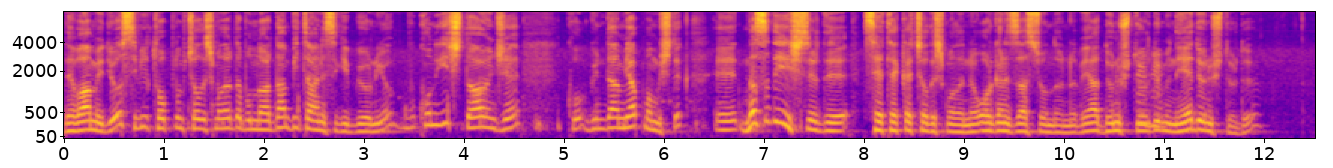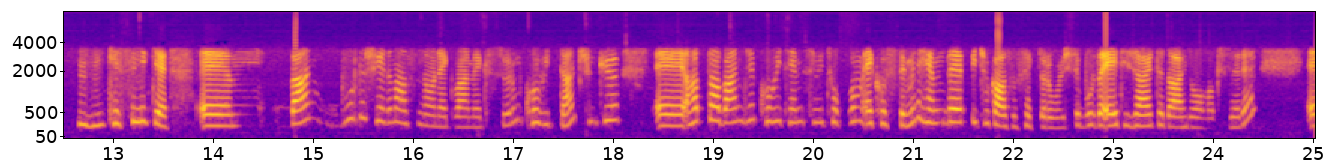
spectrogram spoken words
devam ediyor. Sivil toplum çalışmaları da bunlardan bir tanesi gibi görünüyor. Bu konuyu hiç daha önce gündem yapmamıştık. Ee, nasıl değiştirdi STK çalışmalarını, organizasyonlarını veya dönüştürdü hı hı. mü, neye dönüştürdü? Hı hı, kesinlikle. Ee, ben burada şeyden aslında örnek vermek istiyorum. Covid'den. Çünkü e, hatta bence Covid hem sivil toplum ekosistemini hem de birçok asıl sektörü var. İşte burada e-ticarete dahil olmak üzere. E,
